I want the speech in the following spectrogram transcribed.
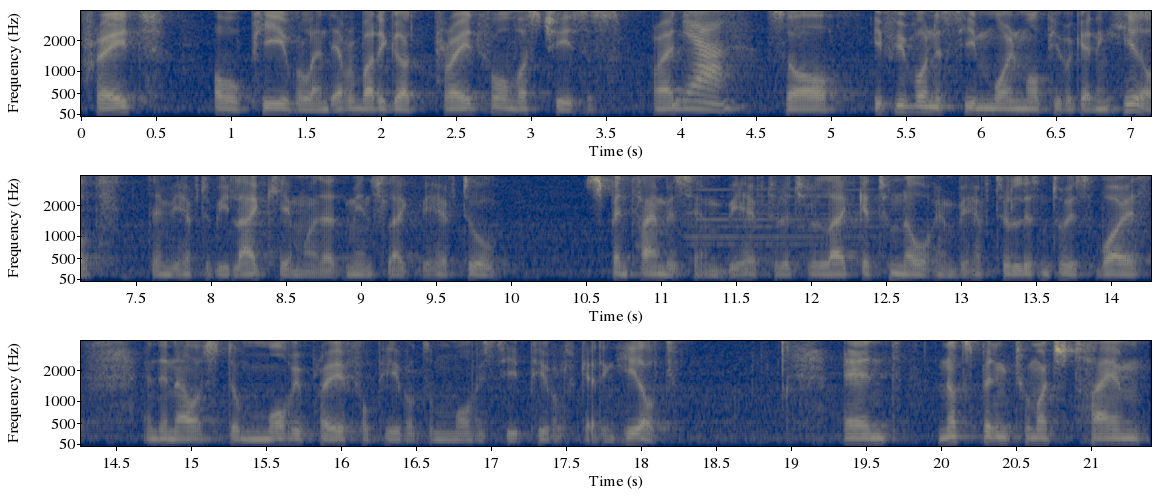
prayed over people and everybody got prayed for was Jesus right? Yeah. So if we want to see more and more people getting healed, then we have to be like him, and that means like we have to spend time with him. We have to literally like get to know him. We have to listen to his voice, and then also the more we pray for people, the more we see people getting healed, and not spending too much time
